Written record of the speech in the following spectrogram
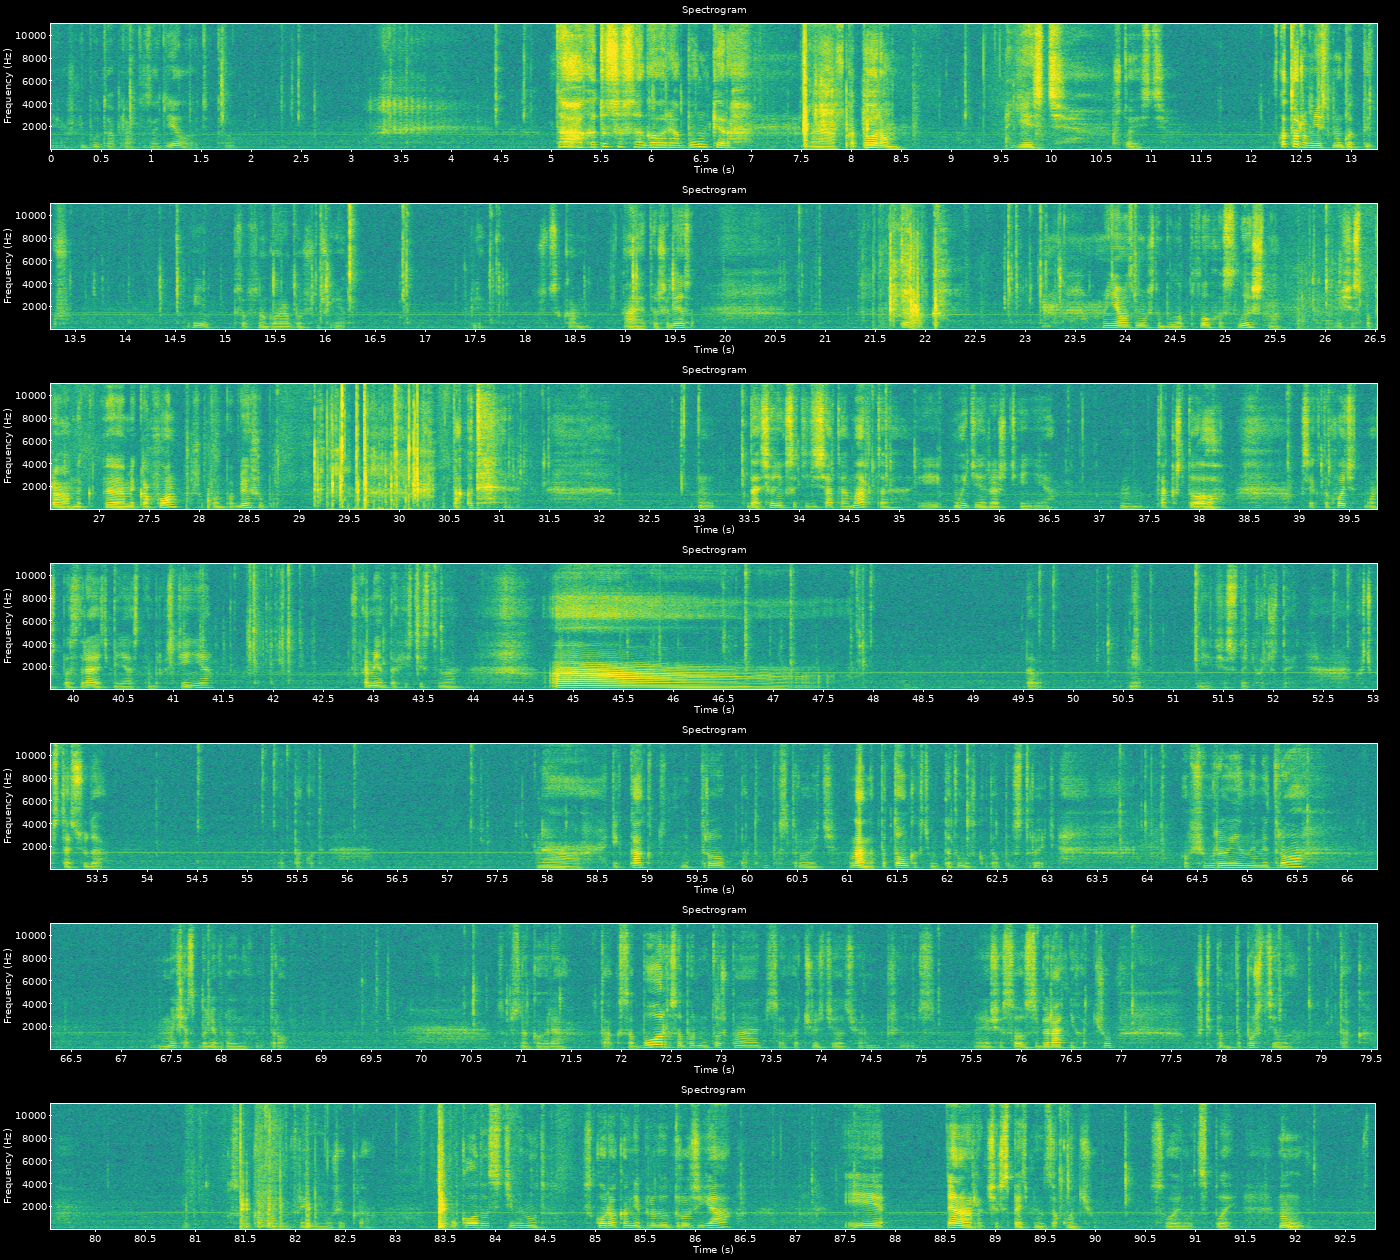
я уж не буду обратно заделывать это. Так, а тут, собственно говоря, бункер, э, в котором есть... Что есть? В котором есть много тыкв. И, собственно говоря, больше ничего нет. Блин, что за камень? А, это железо. Так. Меня, возможно, было плохо слышно. Я сейчас поправлю мик э, микрофон, чтобы он поближе был. Вот так вот. Да, сегодня, кстати, 10 марта и мой день рождения. Так что все, кто хочет, может поздравить меня с днем рождения. В комментах, естественно. А... Давай. Не, не, сейчас сюда не хочу ставить. Хочу поставить сюда. Вот так вот. А, и как тут метро потом построить? Ладно, потом как-нибудь додумаюсь, когда буду строить. В общем, руины метро. Мы сейчас были в руинах метро. Собственно говоря. Так, собор. Собор мне тоже понравится. Я хочу сделать ферму пшеницы. Но я сейчас забирать не хочу. Уж типа на топор сделаю. Так. Сколько там времени уже играю? Около 20 минут. Скоро ко мне придут друзья. И я, наверное, через 5 минут закончу свой летсплей. Ну,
